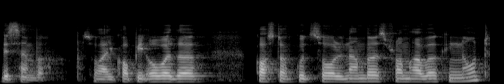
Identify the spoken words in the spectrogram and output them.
December. So I'll copy over the cost of goods sold numbers from our working note.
